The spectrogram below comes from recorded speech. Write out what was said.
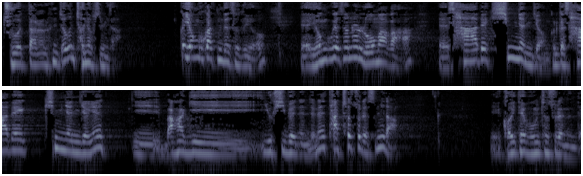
주었다는 흔적은 전혀 없습니다. 그 영국 같은 데서도요, 예, 영국에서는 로마가 410년경, 그러니까 410년경에 이 망하기 60여 년 전에 다 철수했습니다. 거의 대부분 철수했는데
